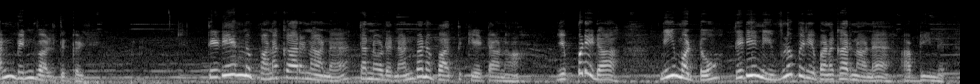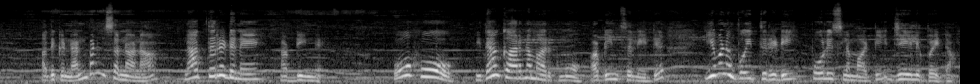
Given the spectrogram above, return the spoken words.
அன்பின் வாழ்த்துக்கள். திடீர்னு பணக்காரனான தன்னோட நண்பனை பார்த்து கேட்டானா எப்படிடா நீ மட்டும் திடீர்னு இவ்வளோ பெரிய பணக்காரனான? அப்படின்னு. அதுக்கு நண்பன் சொன்னானா நான் திருடுனே அப்படின்னு. ஓஹோ இதான் காரணமா இருக்குமோ? அப்படின்னு சொல்லிட்டு இவனை போய் திருடி போலீஸ்ல மாட்டி ஜெயிலுக்கு போயிட்டான்.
